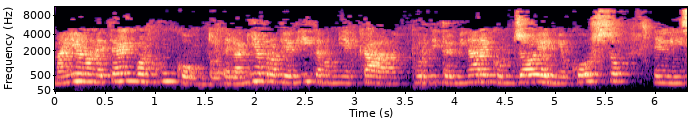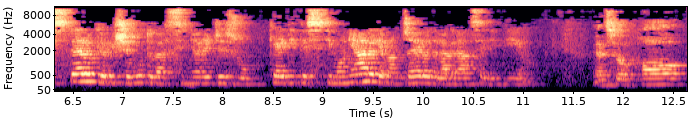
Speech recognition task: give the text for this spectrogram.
Ma io non ne tengo alcun conto e la mia propria vita non mi è cara, pur di terminare con gioia il mio corso e il ministero che ho ricevuto dal Signore Gesù, che è di testimoniare l'Evangelo della grazia di Dio. And so Paul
